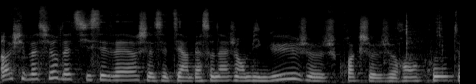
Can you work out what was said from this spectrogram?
Oh, je suis pas sûre d'être si sévère. C'était un personnage ambigu. Je, crois que je, rends compte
